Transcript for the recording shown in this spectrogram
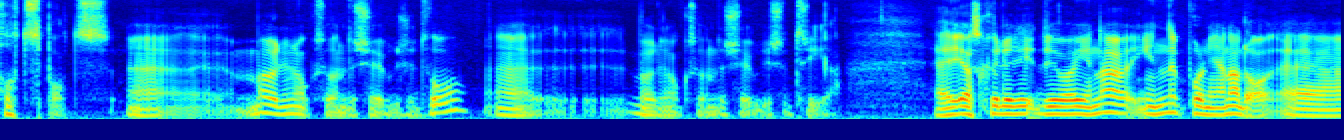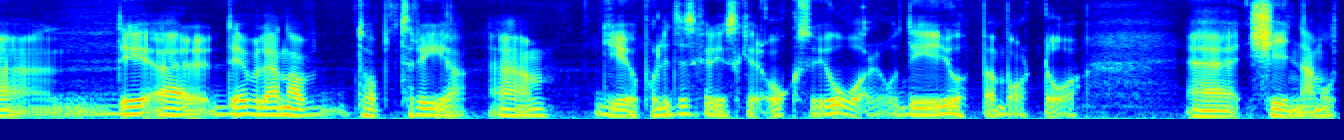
hotspots. Eh, möjligen också under 2022, eh, möjligen också under 2023. Eh, jag skulle, du var inne, inne på den ena då. Eh, det, är, det är väl en av topp tre eh, geopolitiska risker också i år och det är ju uppenbart då Eh, Kina mot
